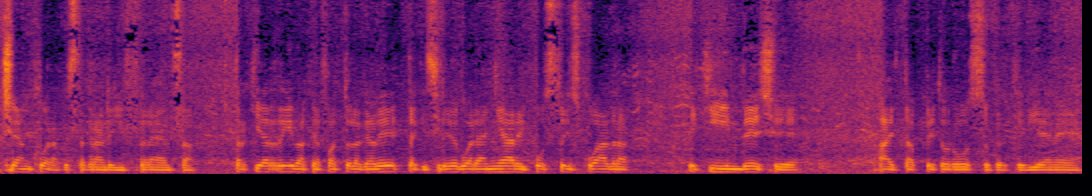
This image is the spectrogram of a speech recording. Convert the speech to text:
c'è ancora questa grande differenza tra chi arriva che ha fatto la gavetta, chi si deve guadagnare il posto in squadra e chi invece ha il tappeto rosso perché viene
